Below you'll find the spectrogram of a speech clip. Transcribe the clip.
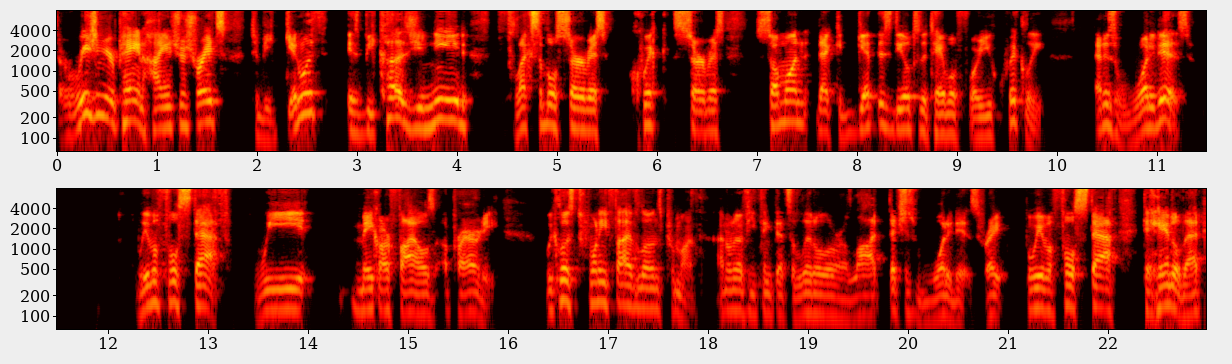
the reason you're paying high interest rates to begin with is because you need flexible service quick service, someone that could get this deal to the table for you quickly. That is what it is. We have a full staff. We make our files a priority. We close 25 loans per month. I don't know if you think that's a little or a lot. That's just what it is, right? But we have a full staff to handle that,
